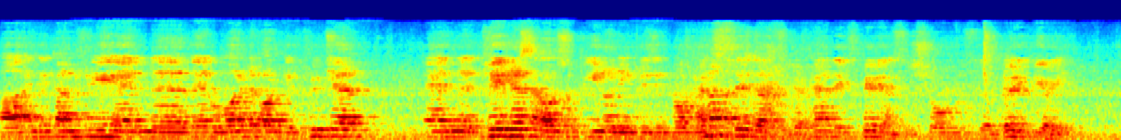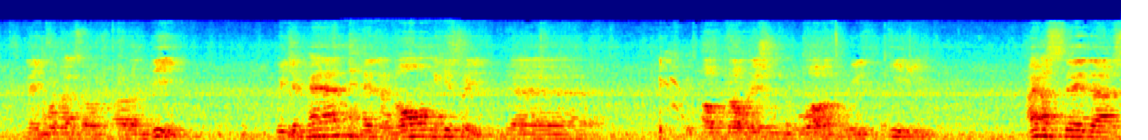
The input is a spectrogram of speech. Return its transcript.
uh, in the country, and uh, they are worried about the future. And uh, traders are also keen on increasing profits. I must say that Japan experience shows very clearly the importance of R&D. Which Japan has a long history uh, of cooperation work with IRRI. I must say that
